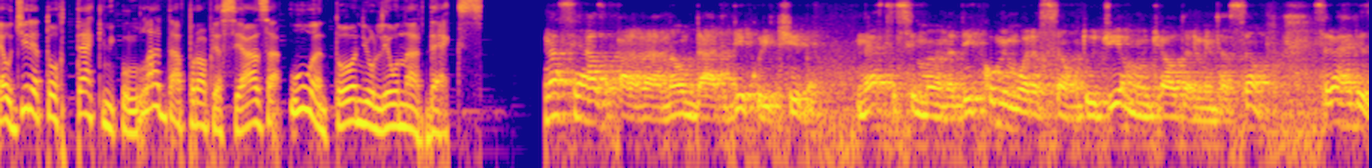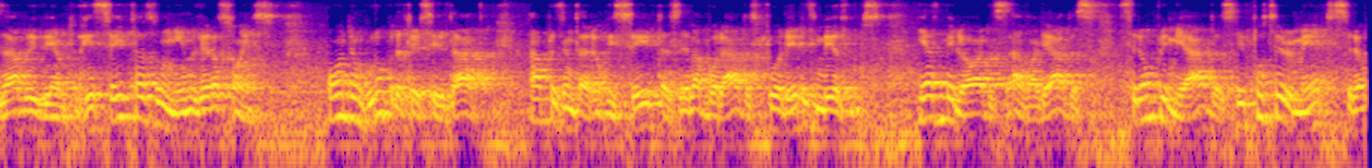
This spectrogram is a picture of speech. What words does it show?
é o diretor técnico lá da própria SEASA, o Antônio Leonardex. Na SEASA Paraná, na unidade de Curitiba, Nesta semana de comemoração do Dia Mundial da Alimentação, será realizado o evento Receitas Unindo Gerações, onde um grupo da terceira idade apresentarão receitas elaboradas por eles mesmos e as melhores avaliadas serão premiadas e posteriormente serão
